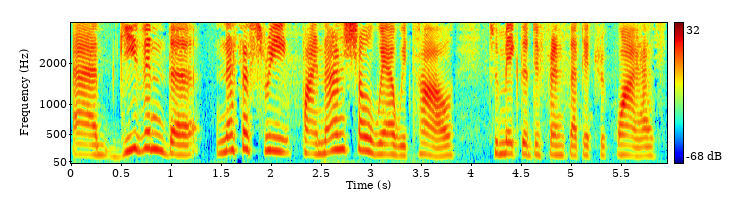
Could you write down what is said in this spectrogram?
uh, given the necessary financial wherewithal to make the difference that it requires.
